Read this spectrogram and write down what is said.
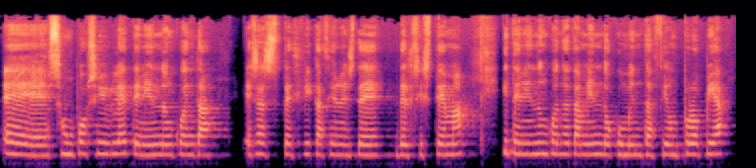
eh, son posibles teniendo en cuenta esas especificaciones del sistema y teniendo en cuenta también documentación propia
